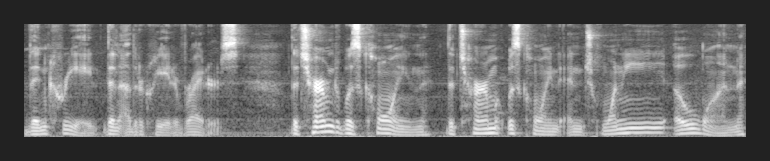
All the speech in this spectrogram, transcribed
than create than other creative writers. The term was coined the term was coined in 2001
